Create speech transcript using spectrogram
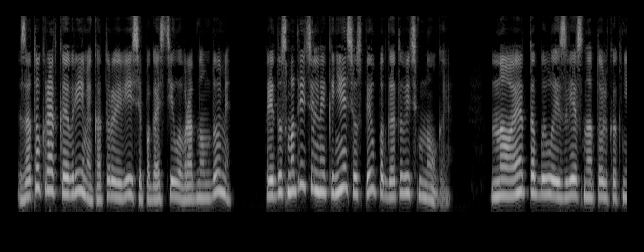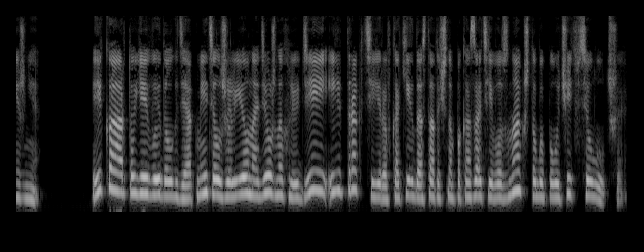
За то краткое время, которое Веся погостила в родном доме, предусмотрительный князь успел подготовить многое. Но это было известно только княжне. И карту ей выдал, где отметил жилье надежных людей и трактиров, каких достаточно показать его знак, чтобы получить все лучшее.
